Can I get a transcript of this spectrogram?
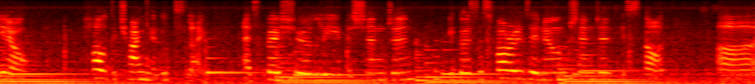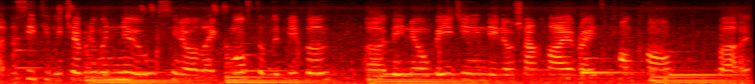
you know how the China looks like especially the Shenzhen because as far as I know Shenzhen is not uh, the city which everyone knows you know like most of the people uh, they know Beijing, they know Shanghai, right, Hong Kong, but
